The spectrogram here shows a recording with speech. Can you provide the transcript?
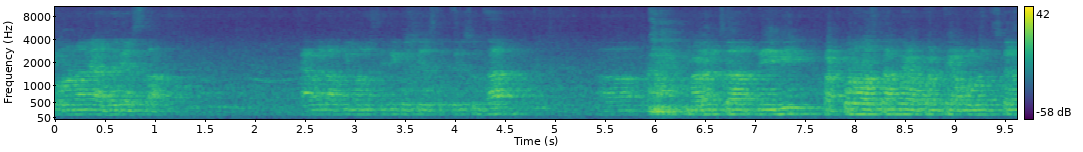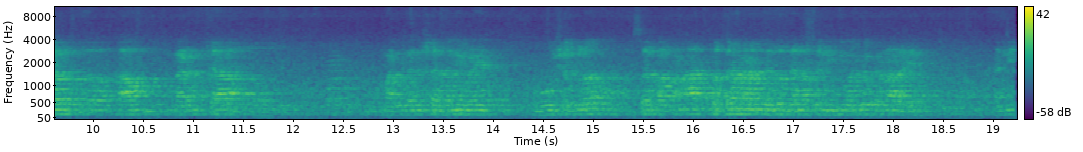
कोरोनाने आजारी असतात त्यावेळेला आपली मनस्थिती कशी असते तरी सुद्धा मॅडमचा नेहमी पाठपुरावा असल्यामुळे आपण ते अँब्युलन्स काम मॅडमच्या मार्गदर्शनाने वेळेत होऊ शकतो. आपण आज पत्र त्यांना निधी वर्ग करणार आहे आणि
